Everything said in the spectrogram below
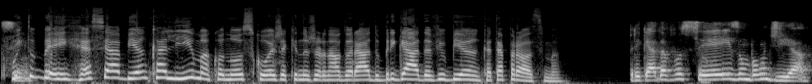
Sim. Muito bem, essa é a Bianca Lima conosco hoje aqui no Jornal Dourado. Obrigada, viu, Bianca? Até a próxima. Obrigada a vocês, um bom dia.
